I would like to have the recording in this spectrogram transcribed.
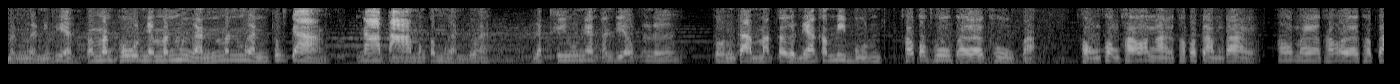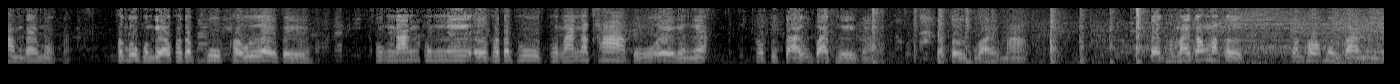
มันเหมือนนิเพียนเพราะมันพูดเนี่ยมันเหมือนมันเหมือนทุกอย่าง หน้าตามันก็เหมือนด้วย และคิ้วเนี่ยอันเดียวกันเลย คนกลับมาเกิดเนี่ยเขามีบุญเขาก็พูดอะไรถูกอะของของเขาอะไรเขาก็จำได้พ่อแม่เขาอะไรเขาจำได้หมดอะเขาลูกคนเดียวเขาก็พูดเขาเรื่อยไปคงนั้นคงนี้เออเขาจะพูดคงนั้นก็ฆ่ากูอะไรอย่างเงี้ยเขาคือตายอุบัติเหตุไงจะเกิดไวมาก แต่ทำไมต้องมาเกิดเฉพาะหมู่บ้านนี้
